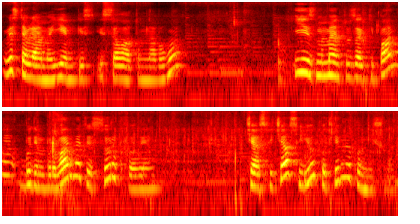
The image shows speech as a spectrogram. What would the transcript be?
Виставляємо ємкість із салатом на вогонь. І з моменту закипання будемо проварювати 40 хвилин. Час від часу його потрібно помішувати.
